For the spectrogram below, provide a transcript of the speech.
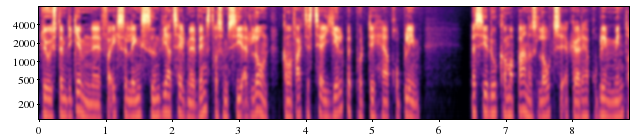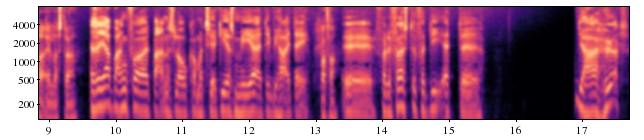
blev jo stemt igennem øh, for ikke så længe siden. Vi har talt med Venstre, som siger, at loven kommer faktisk til at hjælpe på det her problem. Hvad siger du, kommer barnets lov til at gøre det her problem mindre eller større? Altså jeg er bange for, at barnets lov kommer til at give os mere af det, vi har i dag. Hvorfor? Øh, for det første, fordi at øh, jeg har hørt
